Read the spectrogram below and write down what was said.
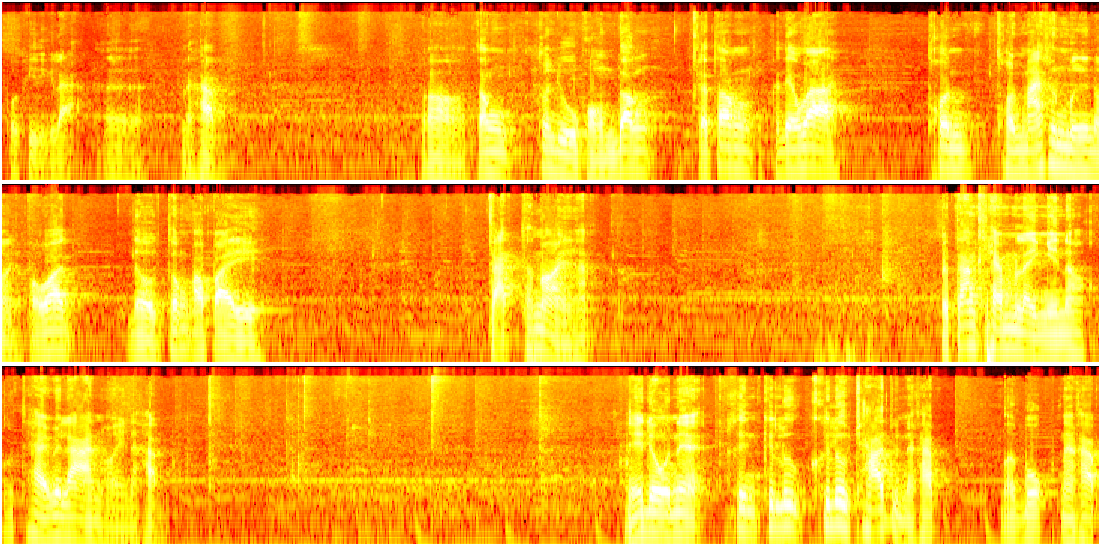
พูดผิดอีกแล้วเออนะครับก็ต้องต้องอยู่ผมต้องจะต้องเขาเรียกว่า ทนทนไม้ทนมือหน่อย เพราะว่าเดี๋ยวต้องเอาไปจัดท่าหน่อยฮะไปตั้งแคมป์อะไรอย่างงี้เนาะใช้เวลาหน่อยนะครับเดี๋ยวดูเนี่ยขึ้นขึ้นรูปขึ้นรูปชาร์จอยู่นะครับโน้ตบุ๊กนะครับ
